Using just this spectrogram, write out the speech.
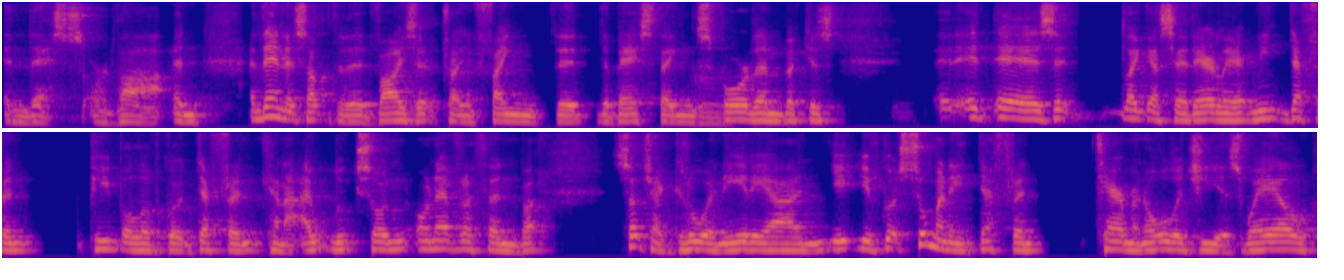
in this or that and and then it's up to the advisor to try and find the the best things mm. for them because it, it is it, like i said earlier i mean different people have got different kind of outlooks on on everything but such a growing area, and you, you've got so many different terminology as well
